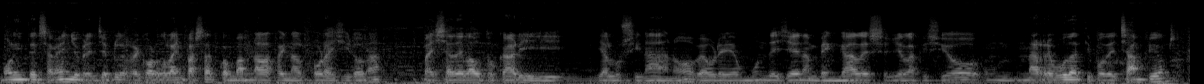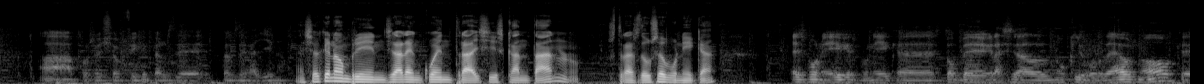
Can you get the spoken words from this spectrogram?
molt intensament. Jo, per exemple, recordo l'any passat quan vam anar a la Final Four a Girona, baixar de l'autocar i, i al·lucinar, no? veure un munt de gent amb bengales, seguir l'afició, un- una rebuda tipus de Champions, uh, pues això fica pels de, pels de gallina. Això que nombrin Gerard Encuentra així cantant, ostres, deu ser bonic, eh? És bonic, és bonic. Eh, tot bé gràcies al nucli Bordeus, no? que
